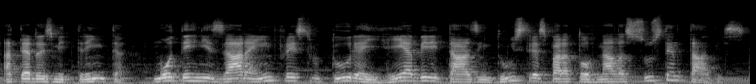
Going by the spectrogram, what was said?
Até 2030, modernizar a infraestrutura e reabilitar as indústrias para torná-las sustentáveis,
